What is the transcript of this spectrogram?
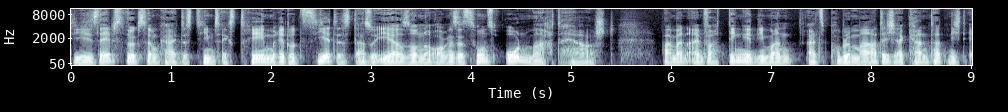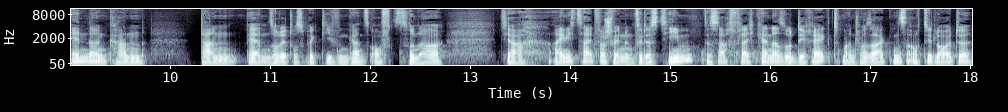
die Selbstwirksamkeit des Teams extrem reduziert ist, also eher so eine Organisationsohnmacht herrscht, weil man einfach Dinge, die man als problematisch erkannt hat, nicht ändern kann, dann werden so Retrospektiven ganz oft zu einer, tja, eigentlich Zeitverschwendung für das Team. Das sagt vielleicht keiner so direkt, manchmal sagten es auch die Leute.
